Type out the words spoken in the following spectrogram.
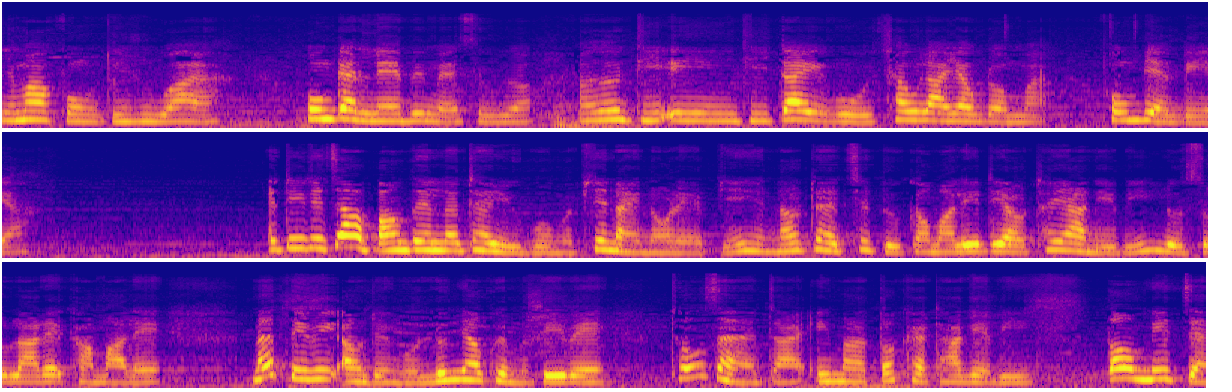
ညီမဖုန်းသူယူသွားတာဖုန်းကက်လဲပေးမယ်ဆိုပြီးတော့နောက်ဆုံးဒီအိမ်ဒီတိုက်ကို6လရောက်တော့မှဖုန်းပြန်ပေးရအတီတကြပေါင်းတင်လက်ထပ်ယူဖို့မဖြစ်နိုင်တော့တဲ့အပြင်နောက်ထပ်ချစ်သူကောင်မလေးတယောက်ထပ်ရနေပြီလို့ဆိုလာတဲ့အခါမှာလဲမတ်သီရီအောင်တင်ကိုလွတ်မြောက်ခွင့်မပေးဘဲထုံးစံအတိုင်းအိမ်မှာတော့ခတ်ထားခဲ့ပြီးတော့မေ့ကြံ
